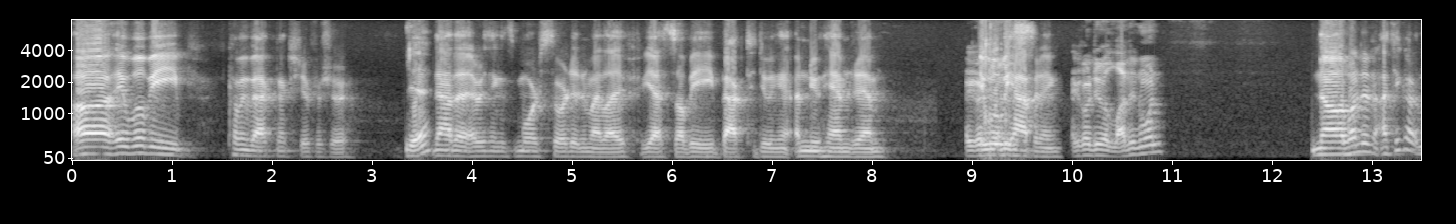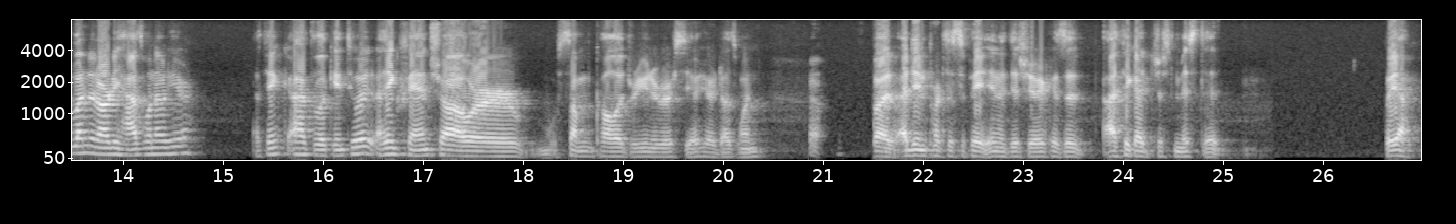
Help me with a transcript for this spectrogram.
Uh, it will be coming back next year for sure. Yeah. Now that everything's more sorted in my life, yes, I'll be back to doing a, a new ham jam. It will be this- happening. Are you going to do a London one? No, London. I think London already has one out here. I think I have to look into it. I think Fanshawe or some college or university out here does one. But I didn't participate in it this year because I think I just missed it. But yeah,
